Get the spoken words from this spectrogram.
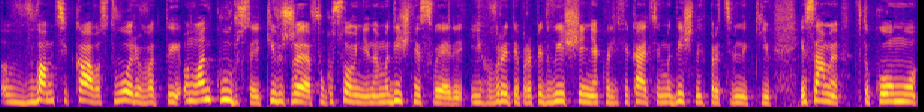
вам цікаво створювати онлайн-курси, які вже фокусовані на медичній сфері, і говорити про підвищення кваліфікації медичних працівників, і саме в такому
